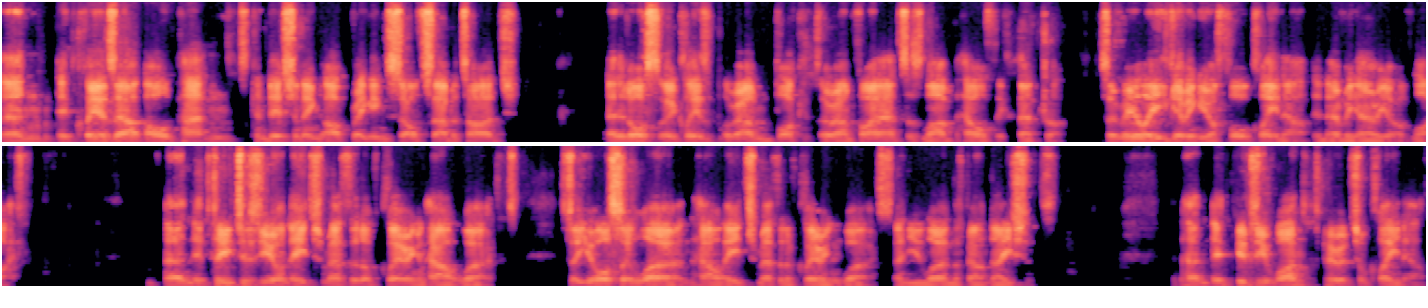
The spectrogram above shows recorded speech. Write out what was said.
And it clears out old patterns, conditioning, upbringing, self-sabotage. And it also clears around block around finances, love, health, etc. So really giving you a full clean out in every area of life and it teaches you on each method of clearing and how it works. So you also learn how each method of clearing works and you learn the foundations. And it gives you one spiritual clean out.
